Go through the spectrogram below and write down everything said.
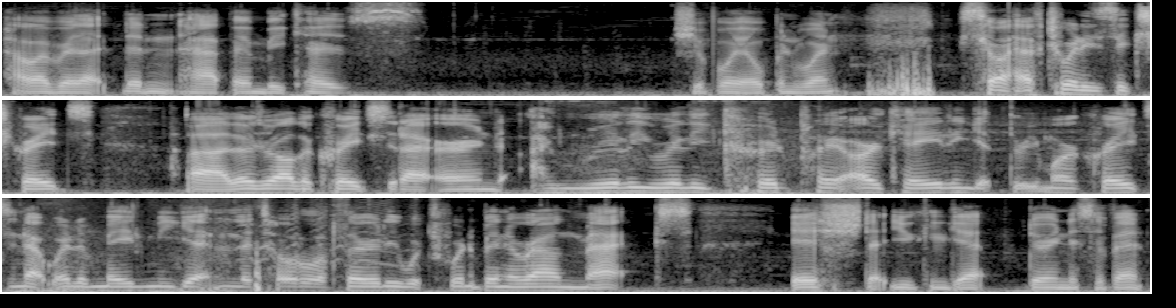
However, that didn't happen because your boy opened one. so I have 26 crates. Uh, those are all the crates that I earned. I really, really could play arcade and get three more crates, and that would have made me getting a total of 30, which would have been around max-ish that you can get during this event,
